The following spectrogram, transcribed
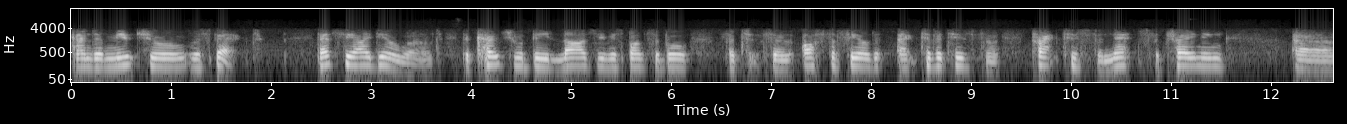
and a mutual respect. That's the ideal world. The coach would be largely responsible for t- for off the field activities, for practice, for nets, for training, uh,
